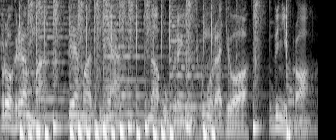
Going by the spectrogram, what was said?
Програма Тема дня на українському радіо Дніпро.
